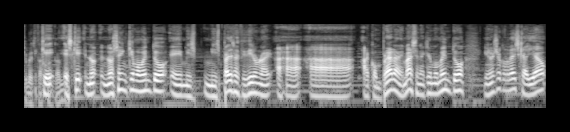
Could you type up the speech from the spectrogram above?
¿Qué me estás que contando? es que no, no sé en qué momento eh, mis, mis padres accedieron a, a- a- a comprar, además, en aquel momento. Y no os acordáis que había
